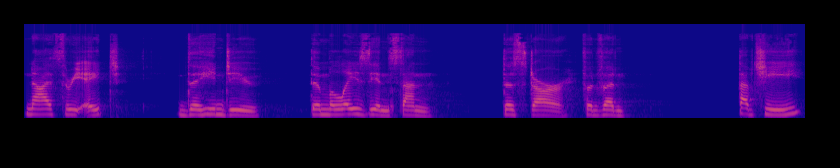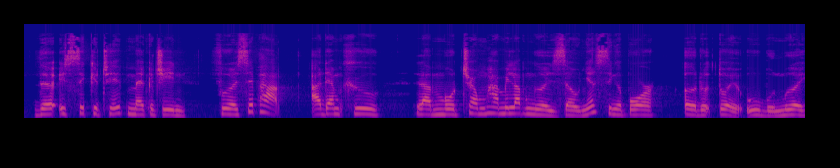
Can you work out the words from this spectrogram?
938, The Hindu, The Malaysian Sun, The Star, vân vân. Tạp chí The Executive Magazine vừa xếp hạng Adam Khoo là một trong 25 người giàu nhất Singapore ở độ tuổi U40.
